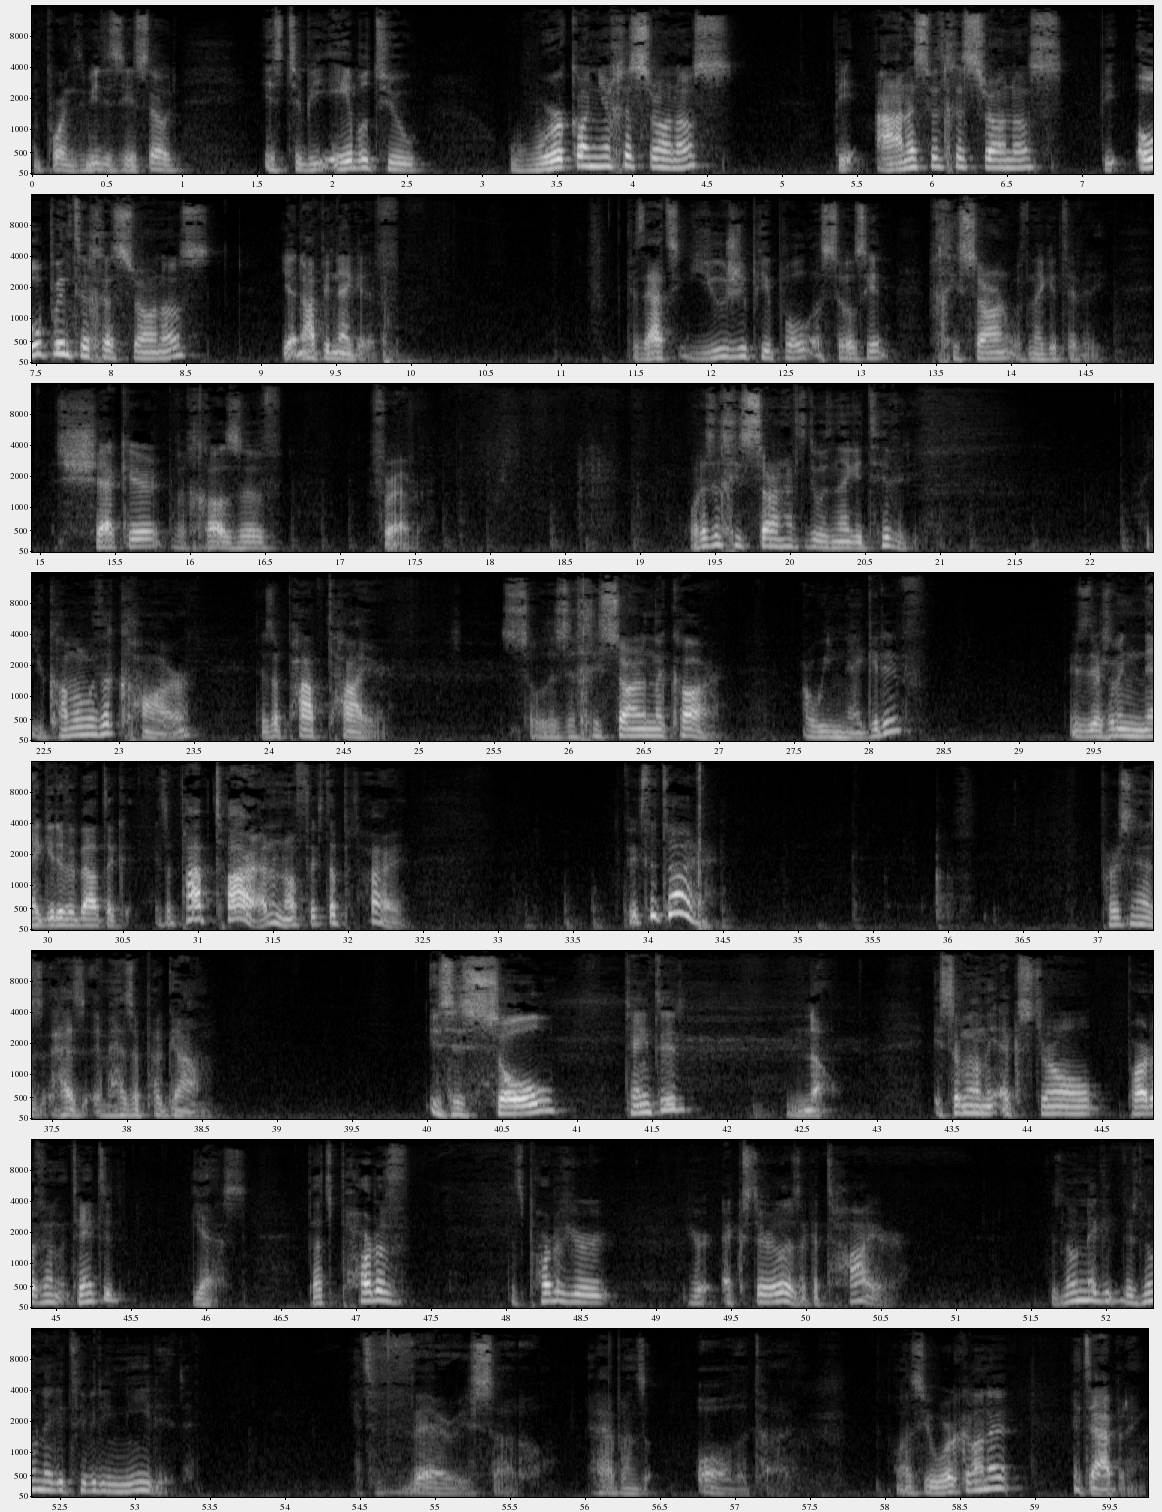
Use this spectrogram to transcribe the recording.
important to me to see a sod, is to be able to work on your chesronos, be honest with chesronos, be open to chesronos, yet not be negative because that's usually people associate chisaron with negativity. Sheker v'chazav forever. What does a chisaron have to do with negativity? You come in with a car, there's a pop tire. So there's a chisaron in the car. Are we negative? Is there something negative about the It's a pop tire. I don't know, fix the tire. Fix the tire. Person has has has a pagam. Is his soul tainted? No. Is something on the external part of him tainted? Yes. That's part of that's part of your your exterior It's like a tire. There's no neg- there's no negativity needed. It's very subtle. It happens all the time. Unless you work on it, it's happening.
